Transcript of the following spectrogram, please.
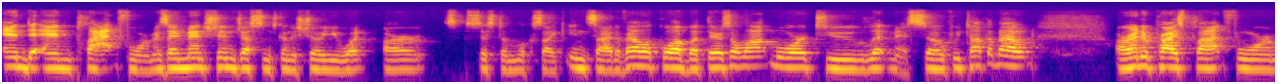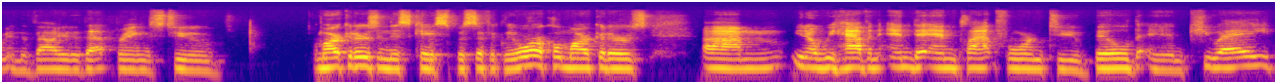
end-to-end platform. As I mentioned, Justin's gonna show you what our system looks like inside of Eloqua, but there's a lot more to Litmus. So if we talk about our enterprise platform and the value that that brings to marketers, in this case, specifically Oracle marketers, um, you know, we have an end-to-end platform to build and QA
